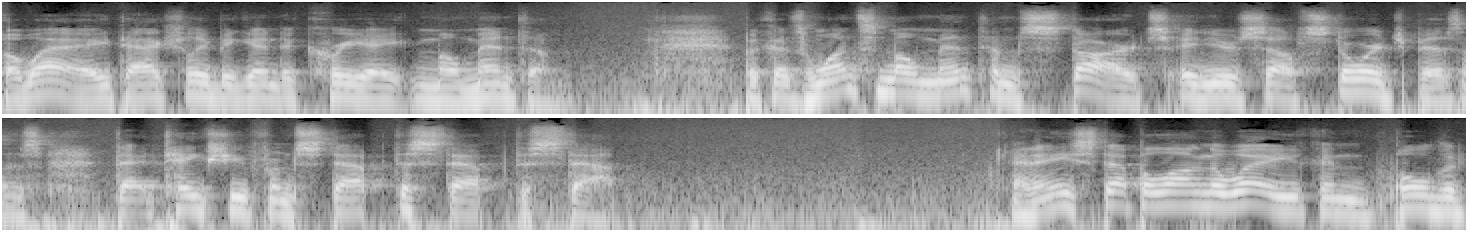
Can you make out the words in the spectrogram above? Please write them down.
a way to actually begin to create momentum. Because once momentum starts in your self storage business, that takes you from step to step to step. And any step along the way, you can pull the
